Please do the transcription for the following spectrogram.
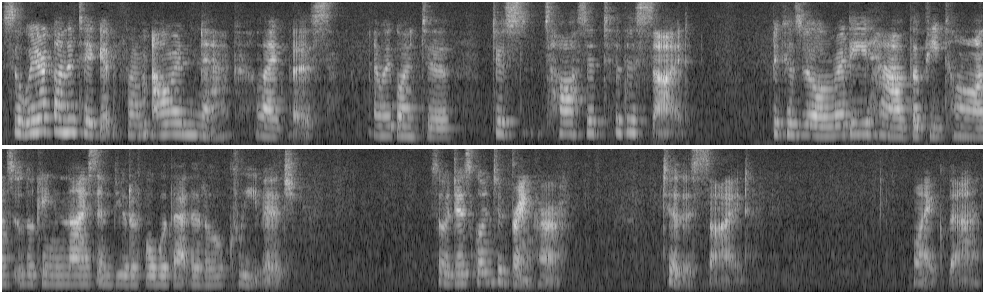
so we are going to take it from our neck like this and we're going to just toss it to the side because we already have the pitons looking nice and beautiful with that little cleavage so we're just going to bring her to this side like that.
